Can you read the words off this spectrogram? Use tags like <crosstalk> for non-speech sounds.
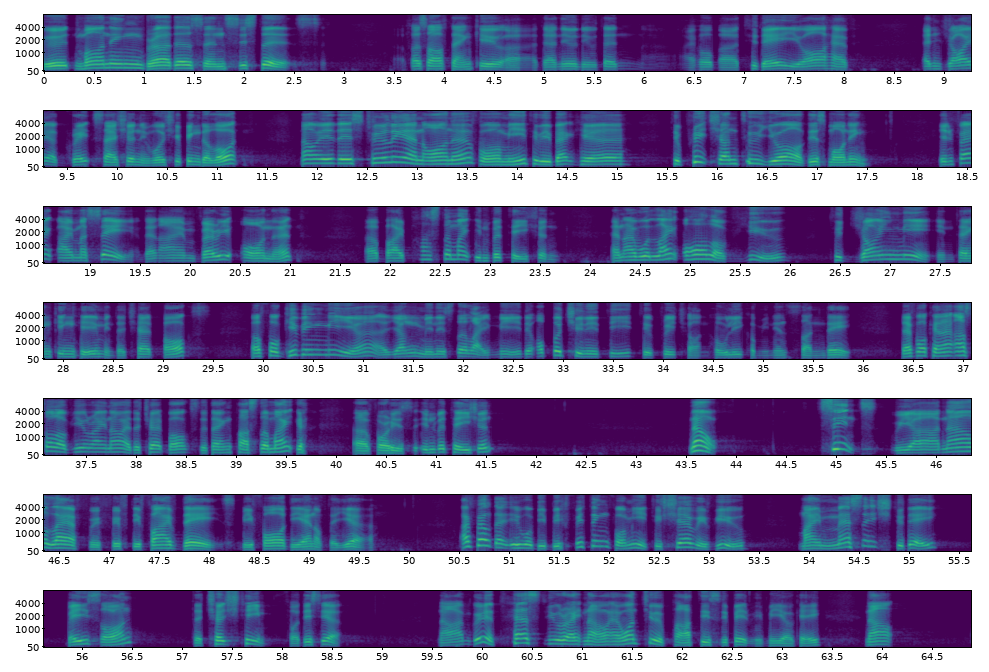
Good morning, brothers and sisters. First off, thank you, uh, Daniel Newton. Uh, I hope uh, today you all have enjoyed a great session in worshiping the Lord. Now, it is truly an honor for me to be back here to preach unto you all this morning. In fact, I must say that I am very honored uh, by Pastor Mike's invitation, and I would like all of you to join me in thanking him in the chat box uh, for giving me, uh, a young minister like me, the opportunity to preach on Holy Communion Sunday. Therefore, can I ask all of you right now at the chat box to thank Pastor Mike <laughs> uh, for his invitation? Now, since we are now left with 55 days before the end of the year, I felt that it would be befitting for me to share with you my message today based on the church theme for this year. Now, I'm going to test you right now. I want you to participate with me, okay? Now,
